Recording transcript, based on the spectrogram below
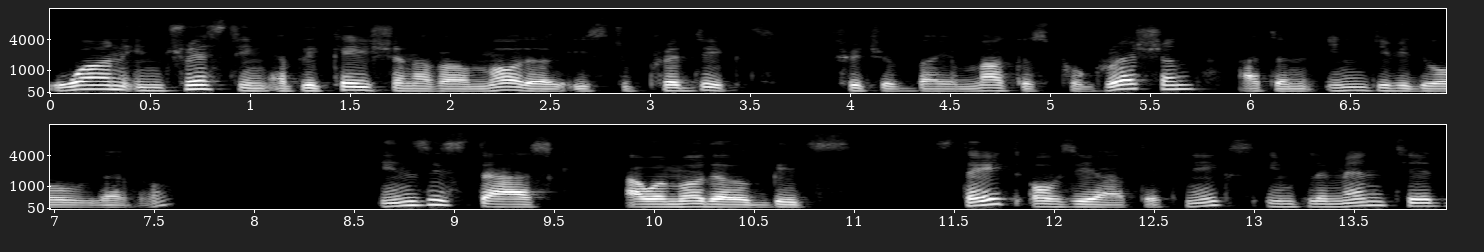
One interesting application of our model is to predict future biomarkers progression at an individual level. In this task, our model beats state-of-the-art techniques implemented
